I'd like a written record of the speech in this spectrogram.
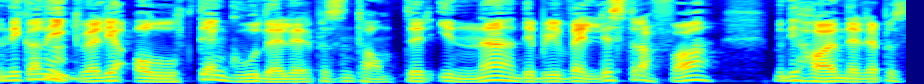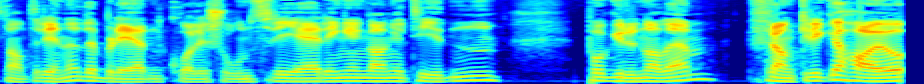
men de kan mm. likevel, de har alltid en god del representanter inne. De blir veldig straffa, men de har en del representanter inne. Det ble en koalisjonsregjering en gang i tiden av dem. Frankrike har jo,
